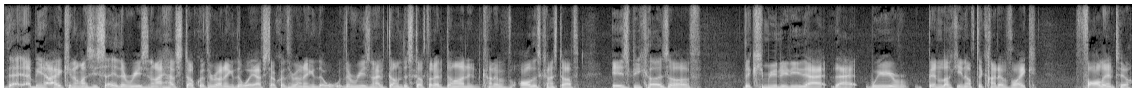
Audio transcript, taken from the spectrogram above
that, I mean, I can honestly say the reason I have stuck with running the way I've stuck with running, the the reason I've done the stuff that I've done, and kind of all this kind of stuff, is because of the community that that we've been lucky enough to kind of like fall into.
